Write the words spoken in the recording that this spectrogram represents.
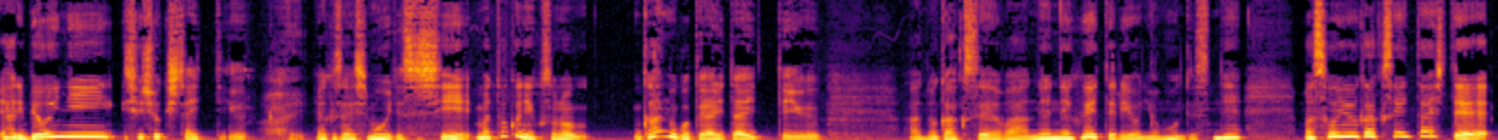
やはり病院に就職したいっていう薬剤師も多いですし、まあ、特にその、がんのことやりたいっていう、あの学生は年々増えてるように思うんですね。まあ、そういう学生に対して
